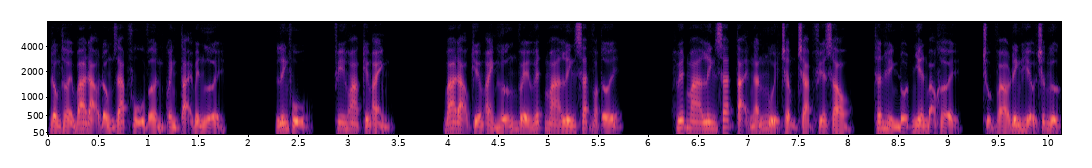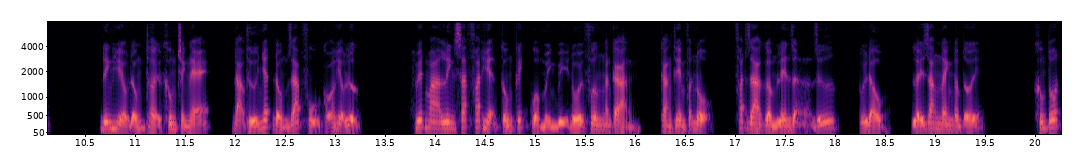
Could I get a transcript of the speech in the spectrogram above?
đồng thời ba đạo đồng giáp phủ vờn quanh tại bên người. Linh phủ, phi hoa kiếm ảnh. Ba đạo kiếm ảnh hướng về huyết ma linh sắt vào tới. Huyết ma linh sắt tại ngắn ngủi chậm chạp phía sau, thân hình đột nhiên bạo khởi, chụp vào đinh hiệu trước ngực. Đinh hiệu đồng thời không tránh né đạo thứ nhất đồng giáp phủ có hiệu lực. Huyết ma linh sắt phát hiện công kích của mình bị đối phương ngăn cản, càng thêm phẫn nộ, phát ra gầm lên giận dữ, túi đầu, lấy răng nanh đâm tới. Không tốt,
